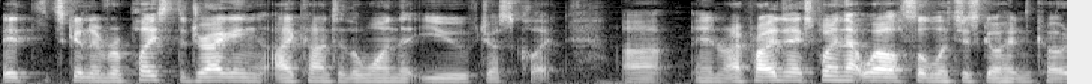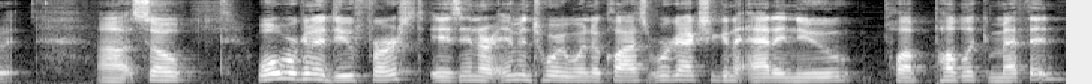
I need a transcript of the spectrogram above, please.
It's going to replace the dragging icon to the one that you've just clicked. Uh, and I probably didn't explain that well, so let's just go ahead and code it. Uh, so what we're going to do first is in our inventory window class, we're actually going to add a new public method.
